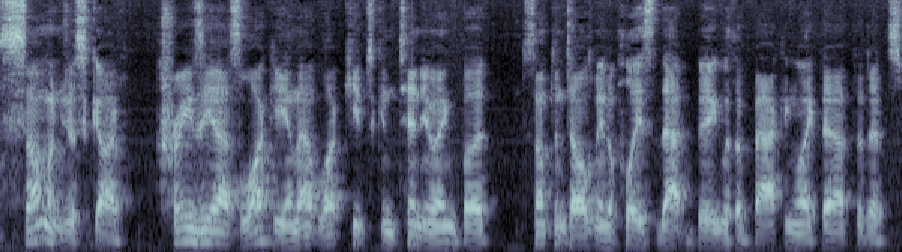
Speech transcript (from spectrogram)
someone just got crazy ass lucky and that luck keeps continuing. But something tells me to place that big with a backing like that that it's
